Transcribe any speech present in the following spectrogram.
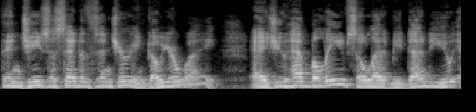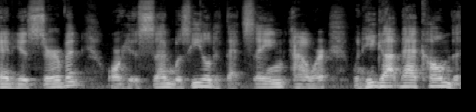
Then Jesus said to the centurion, Go your way. As you have believed, so let it be done to you. And his servant or his son was healed at that same hour. When he got back home, the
